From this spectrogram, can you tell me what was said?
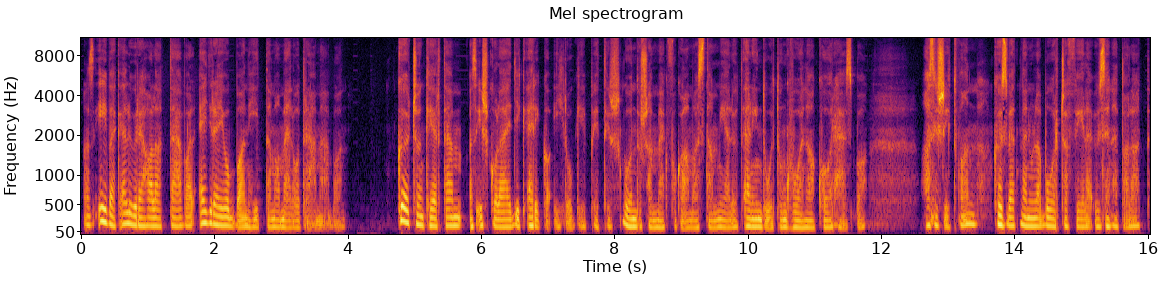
Az évek előre haladtával egyre jobban hittem a melodrámában. Kölcsönkértem az iskola egyik Erika írógépét, és gondosan megfogalmaztam, mielőtt elindultunk volna a kórházba. Az is itt van, közvetlenül a borcsaféle üzenet alatt.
